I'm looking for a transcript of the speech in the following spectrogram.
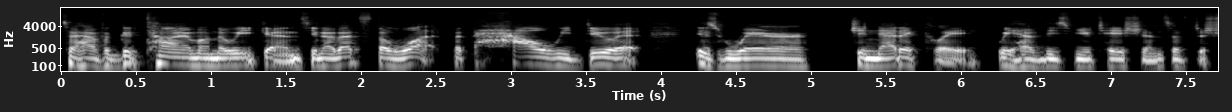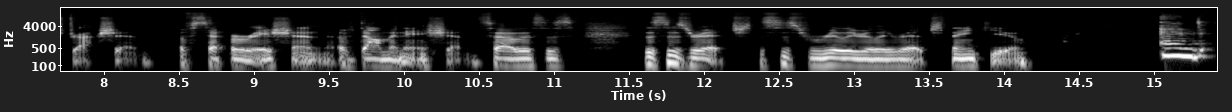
to have a good time on the weekends. You know, that's the what, but the how we do it is where genetically we have these mutations of destruction, of separation, of domination. So this is this is rich. This is really really rich. Thank you. And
